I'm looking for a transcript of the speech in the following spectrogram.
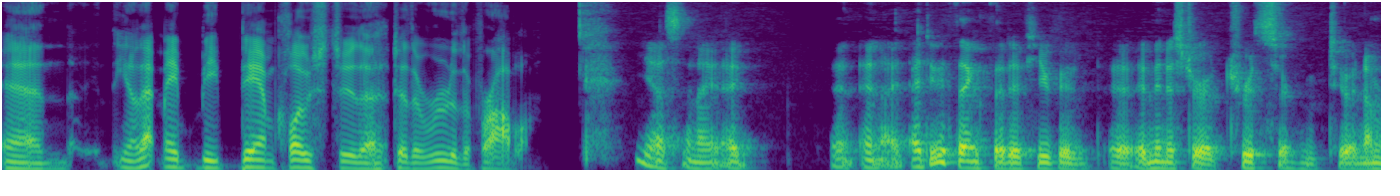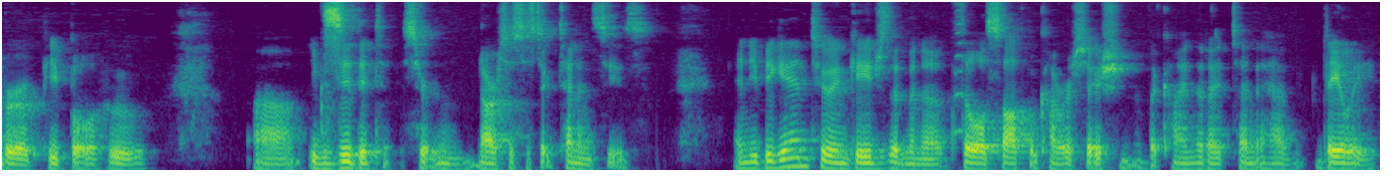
And you know that may be damn close to the to the root of the problem. Yes and i, I and, and I, I, do think that if you could uh, administer a truth serum to a number of people who uh, exhibit certain narcissistic tendencies and you began to engage them in a philosophical conversation of the kind that i tend to have daily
